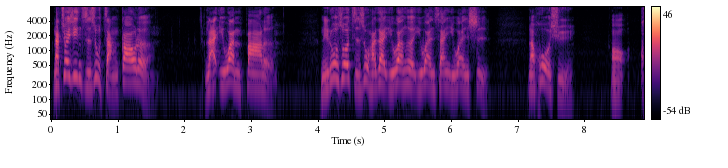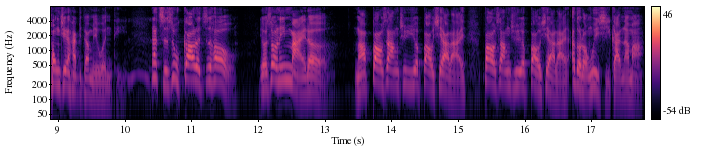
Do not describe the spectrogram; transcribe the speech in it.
那最近指数涨高了，来一万八了。你如果说指数还在一万二、一万三、一万四，那或许哦空间还比较没问题。那指数高了之后，有时候你买了，然后报上去又报下来，报上去又报下来，啊，都容易洗干了嘛。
